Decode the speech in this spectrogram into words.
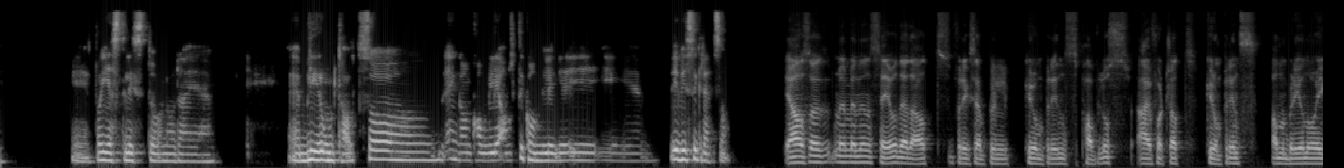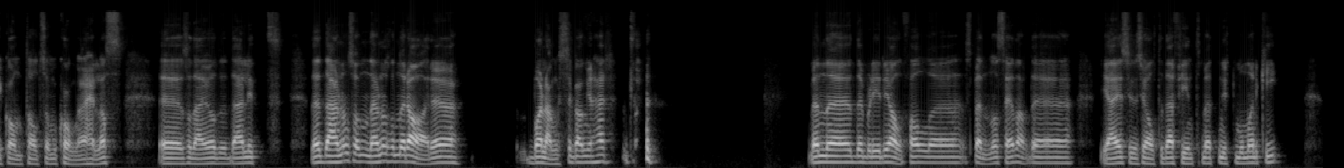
i, på gjestelista når de eh, blir omtalt. Så en gang kongelige, alltid kongelige i, i, i visse kretser. Ja, altså, men, men en ser jo det da at f.eks. kronprins Pavlos er jo fortsatt kronprins. Han blir jo nå ikke omtalt som konge av Hellas. Eh, så det er jo det er litt det, det, er noen sånne, det er noen sånne rare balanseganger her. Men eh, det blir iallfall eh, spennende å se, da. Det, jeg syns jo alltid det er fint med et nytt monarki.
